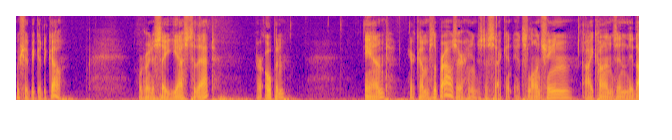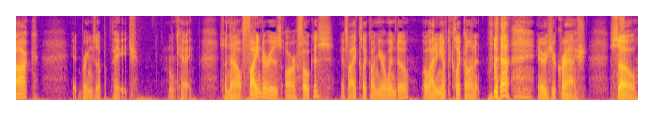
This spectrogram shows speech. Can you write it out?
we should be good to go. We're going to say yes to that, or open, and here comes the browser in just a second. It's launching, icons in the dock, it brings up a page. Okay, so now Finder is our focus. If I click on your window, oh, I didn't have to click on it. Here's your crash. So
